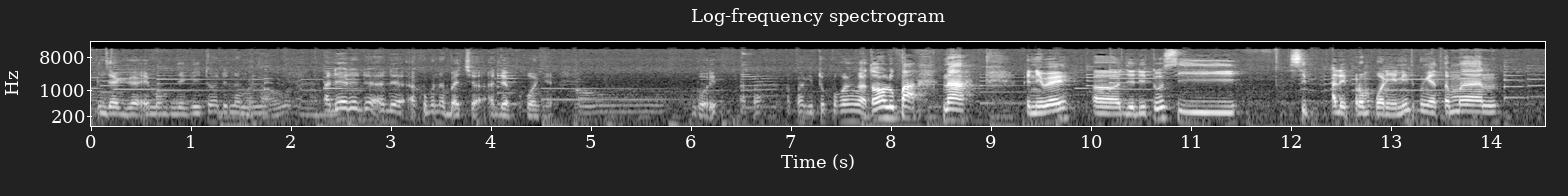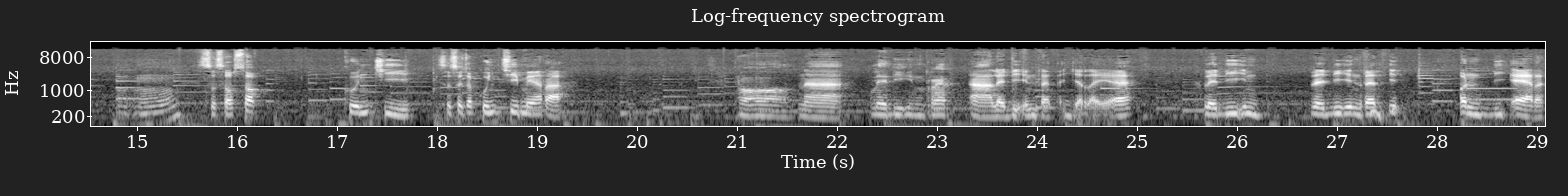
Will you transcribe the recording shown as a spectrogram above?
penjaga emang penjaga itu ada namanya tahu namanya. ada ada ada ada aku pernah baca ada pokoknya Oh. goib apa apa gitu pokoknya nggak tahu lupa nah anyway eh, jadi tuh si si adik perempuan ini punya teman Mm-mm. sesosok kunci sesosok kunci merah Oh, nah Lady in Red. Ah, Lady in Red aja lah ya. Lady in Lady in Red i- on the air.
